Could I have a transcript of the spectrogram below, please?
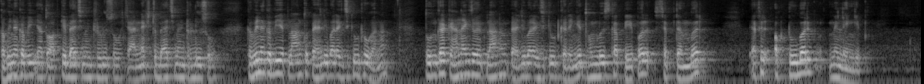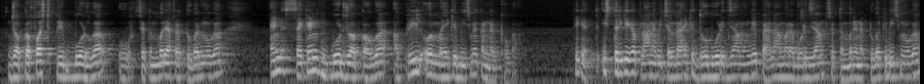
कभी ना कभी या तो आपके बैच में इंट्रोड्यूस हो, चाहे नेक्स्ट बैच में इंट्रोड्यूस हो, कभी ना कभी ये प्लान तो पहली बार एग्जीक्यूट होगा ना? तो उनका कहना है कि जब ये प्लान हम पहली बार एग्जीक्यूट करेंगे तो हम लोग इसका पेपर सितंबर या फिर अक्टूबर में लेंगे। जो आपका फ़र्स्ट प्री बोर्ड होगा, वो सितंबर या फिर अक्टूबर में होगा एंड सेकेंड बोर्ड जो आपका होगा अप्रैल और मई के बीच में कंडक्ट होगा। ठीक है? तो इस तरीके का प्लान अभी चल रहा है कि दो बोर्ड एग्ज़ाम होंगे। पहला हमारा बोर्ड एग्ज़ाम सितंबर एंड अक्टूबर के बीच में होगा।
